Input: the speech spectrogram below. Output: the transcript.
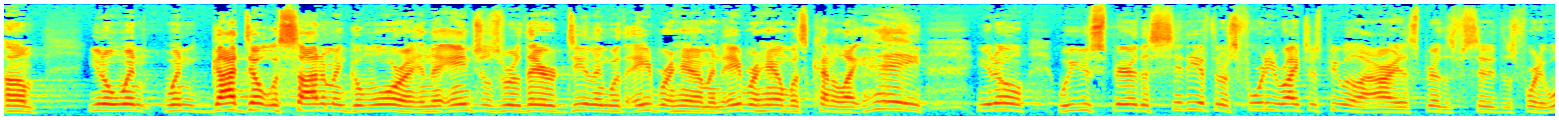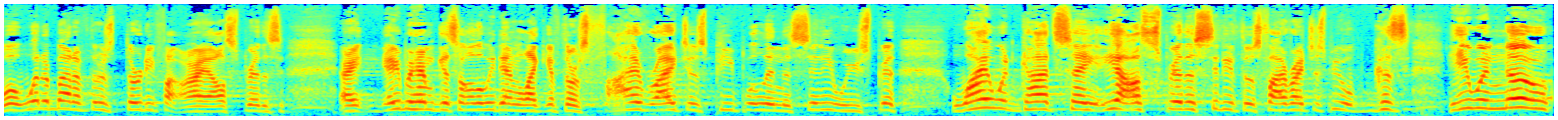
um, you know, when, when God dealt with Sodom and Gomorrah and the angels were there dealing with Abraham, and Abraham was kind of like, hey, you know, will you spare the city if there's 40 righteous people? Like, all right, I'll spare the city if there's 40. Well, what about if there's 35? All right, I'll spare the city. All right, Abraham gets all the way down to like, if there's five righteous people in the city, will you spare? Why would God say, yeah, I'll spare the city if there's five righteous people? Because he would know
